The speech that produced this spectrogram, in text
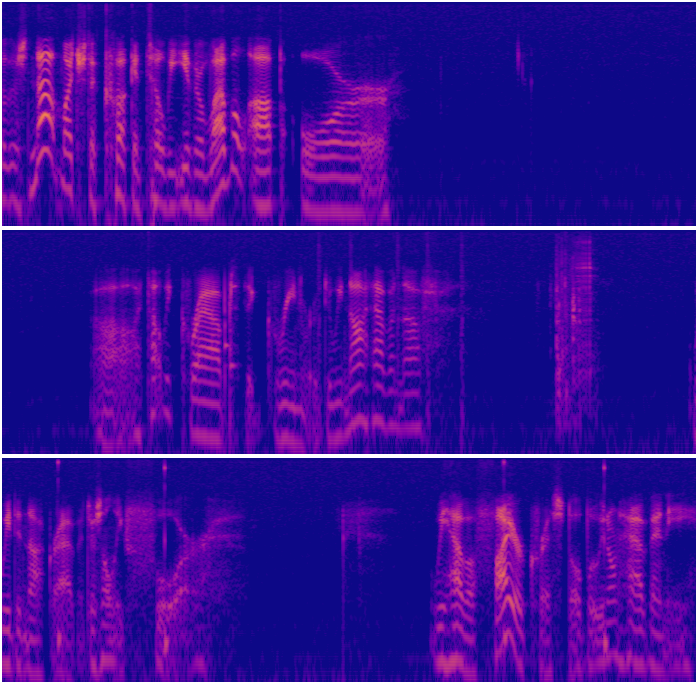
So there's not much to cook until we either level up or... Uh, I thought we grabbed the green root. Do we not have enough? We did not grab it. There's only four. We have a fire crystal, but we don't have any...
